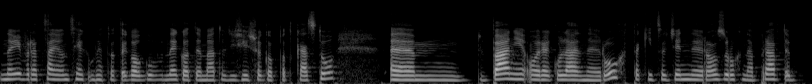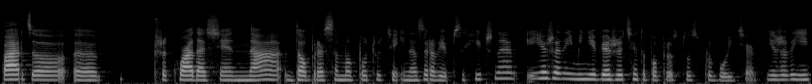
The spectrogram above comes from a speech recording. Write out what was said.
No i wracając jakby do tego głównego tematu dzisiejszego podcastu, dbanie o regularny ruch, taki codzienny rozruch naprawdę bardzo e, przekłada się na dobre samopoczucie i na zdrowie psychiczne. I jeżeli mi nie wierzycie, to po prostu spróbujcie. Jeżeli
